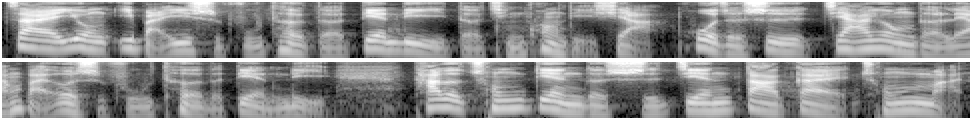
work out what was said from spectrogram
在用一百一十伏特的电力的情况底下，或者是家用的两百二十伏特的电力，它的充电的时间大概充满，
